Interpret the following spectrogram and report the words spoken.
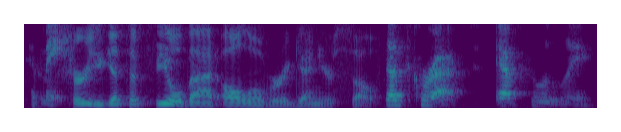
to me Sure, you get to feel that all over again yourself. that's correct absolutely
